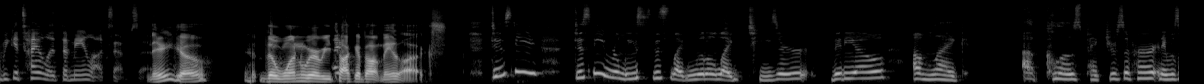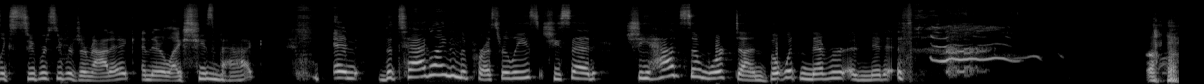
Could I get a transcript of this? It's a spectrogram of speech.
we could title it the Maalox episode. There you go. The one where we talk about Maalox. Disney Disney released this like little like teaser video of like up close pictures of her and it was like super super dramatic and they're like she's back and the tagline in the press release she said she had some work done but would never admit it oh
